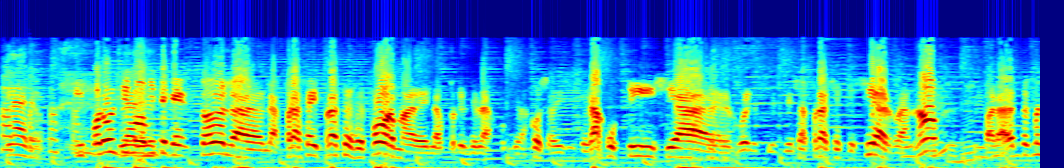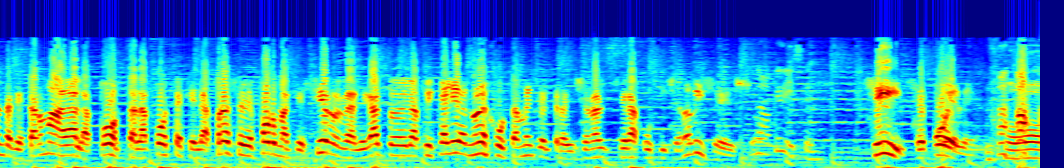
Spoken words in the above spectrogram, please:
Claro. Y por último, Claro. viste que todas las la frases, hay frases de forma de, la- de, las- de las cosas. Dice, será justicia, de esas frases que cierran, ¿no? Para darte cuenta que está armada, la posta, la posta es que la frase de forma que cierra el alegato de la fiscalía no es justamente el tradicional será justicia, no dice eso. No, ¿qué dice? Sí, se puede. Oh.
